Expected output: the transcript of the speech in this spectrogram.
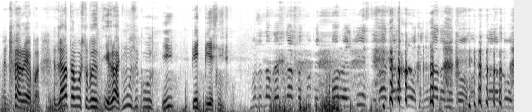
для рэпа. Для того, чтобы играть музыку и петь песни. Может нам государство купит пару L200, да, для работы. Не надо мне дома. Для работы.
